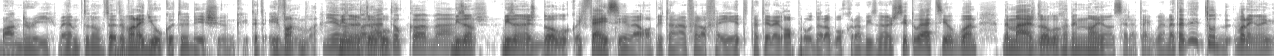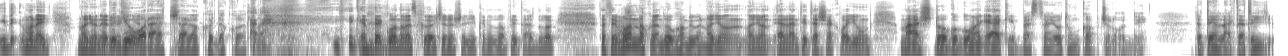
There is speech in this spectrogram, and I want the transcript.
boundary, vagy nem tudom, tehát van egy jó kötődésünk. Tehát van, Nyilván bizonyos dolgok, más. bizon, bizonyos dolgok, hogy fejszével aprítanám fel a fejét, tehát tényleg apró darabokra bizonyos szituációkban, de más dolgokat én nagyon szeretek benne. Tehát tud, van, egy, van egy nagyon erős... Egy jó barátság akkor gyakorlatilag. Igen, de gondolom ez kölcsönös egyébként az aprítás dolog. Tehát hogy vannak olyan dolgok, amiben nagyon, nagyon ellentétesek vagyunk, más dolgokban meg elképesztően jól tudunk kapcsolódni. Tehát tényleg, tehát így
